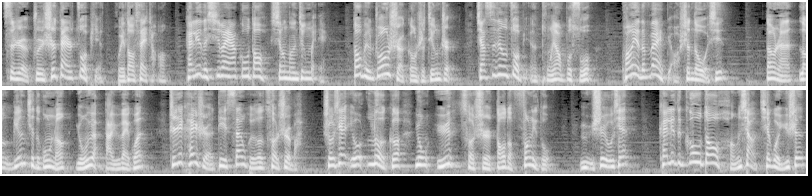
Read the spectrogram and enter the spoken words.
次日准时带着作品回到赛场。凯莉的西班牙钩刀相当精美，刀柄装饰更是精致。贾斯汀的作品同样不俗，狂野的外表深得我心。当然，冷兵器的功能永远大于外观。直接开始第三回合测试吧。首先由乐哥用鱼测试刀的锋利度，女士优先。凯莉的钩刀横向切过鱼身。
